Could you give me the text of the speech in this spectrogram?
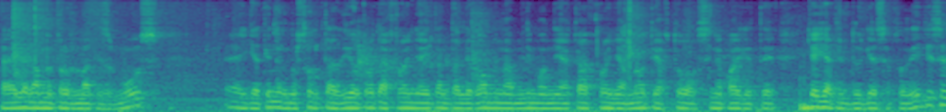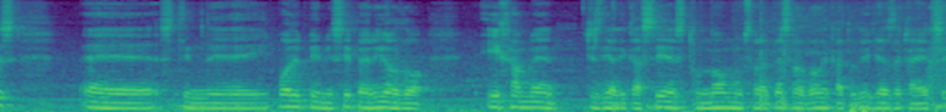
θα έλεγα με προβληματισμούς, ε, γιατί είναι γνωστό ότι τα δύο πρώτα χρόνια ήταν τα λεγόμενα μνημονιακά χρόνια με ό,τι αυτό συνεπάγεται και για τη λειτουργία της αυτοδιοίκησης. Ε, στην ε, υπόλοιπη μισή περίοδο είχαμε τις διαδικασίες του νόμου 4412 του 2016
